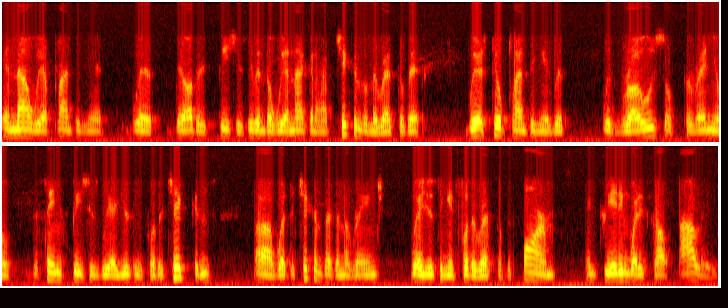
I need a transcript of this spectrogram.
and now we are planting it with the other species. Even though we are not going to have chickens on the rest of it, we are still planting it with with rows of perennials, the same species we are using for the chickens, uh, where the chickens are going to range. We're using it for the rest of the farm and creating what is called alleys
